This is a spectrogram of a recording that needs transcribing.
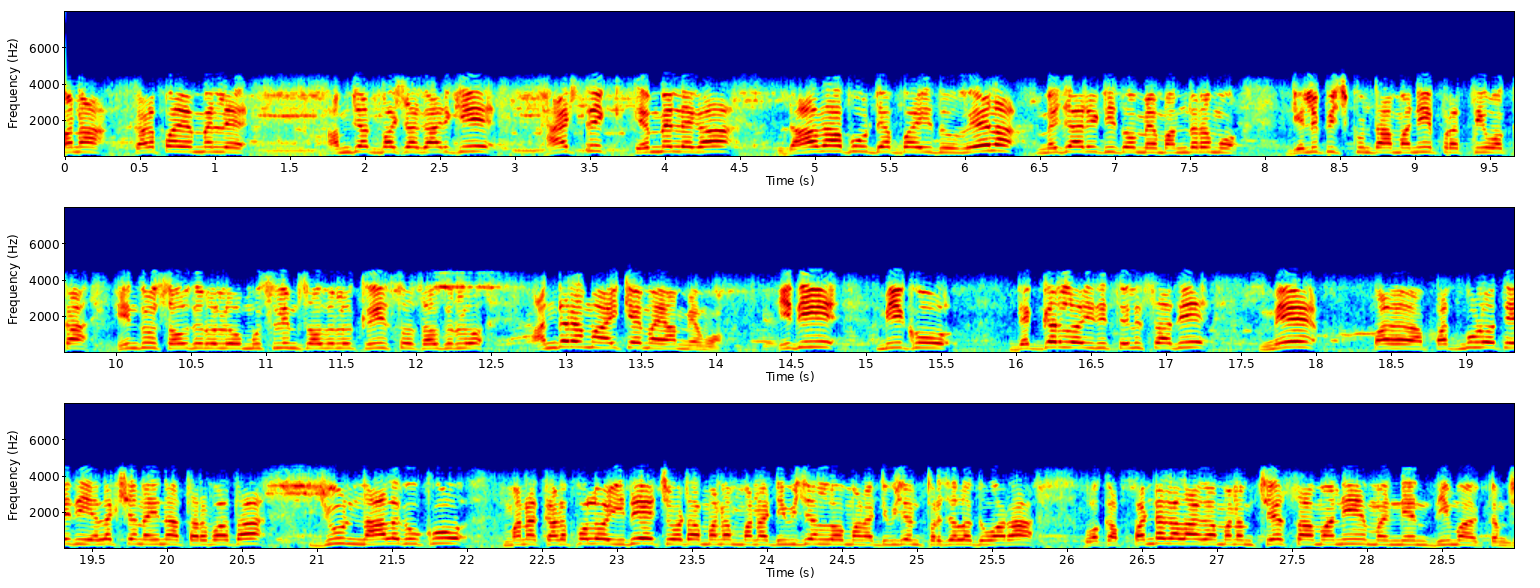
మన కడప ఎమ్మెల్యే అంజద్ బాషా గారికి హ్యాట్రిక్ ఎమ్మెల్యేగా దాదాపు డెబ్బై ఐదు వేల మెజారిటీతో మేమందరము గెలిపించుకుంటామని ప్రతి ఒక్క హిందూ సోదరులు ముస్లిం సోదరులు క్రీస్తు సోదరులు అందరం ఐక్యమయ్యాం మేము. ఇది మీకు దగ్గరలో ఇది తెలుస్తుంది. మే ప పదమూడో తేదీ ఎలక్షన్ అయిన తర్వాత జూన్ నాలుగుకు మన కడపలో ఇదే చోట మనం మన డివిజన్లో మన డివిజన్ ప్రజల ద్వారా ఒక పండగలాగా మనం చేస్తామని మరి నేను ధీమా వ్యక్తం చేస్తాను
